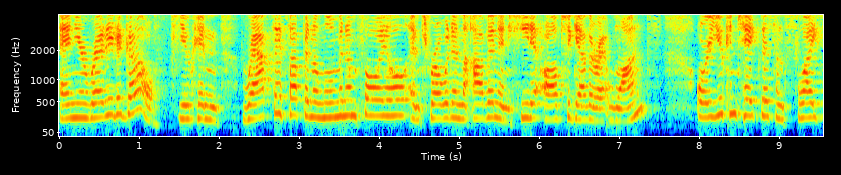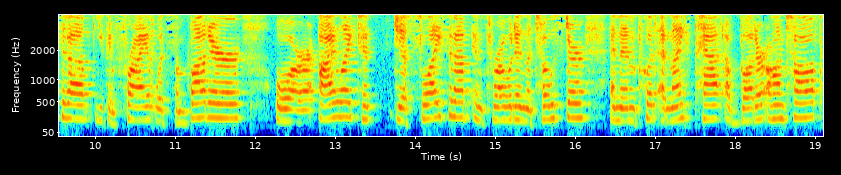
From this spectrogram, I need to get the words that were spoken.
and you're ready to go. You can wrap this up in aluminum foil and throw it in the oven and heat it all together at once or you can take this and slice it up. You can fry it with some butter. Or I like to just slice it up and throw it in the toaster and then put a nice pat of butter on top.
